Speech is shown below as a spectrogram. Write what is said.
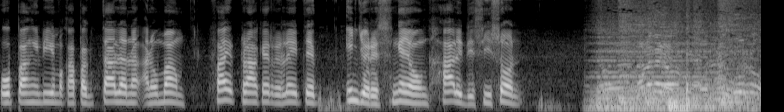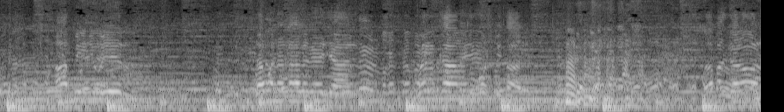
upang hindi makapagtala ng anumang firecracker related injuries ngayong holiday season. Talaga. Happy New Year. Dapat na nakalagay dyan, welcome to hospital. Dapat ganon.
